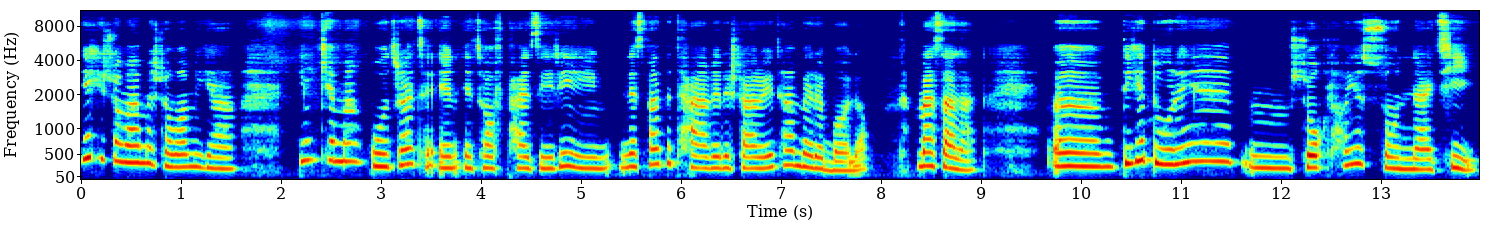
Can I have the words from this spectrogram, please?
یکی شما به شما میگم این که من قدرت انعطاف پذیریم نسبت به تغییر شرایط هم بره بالا. مثلا دیگه دوره شغل های سنتی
